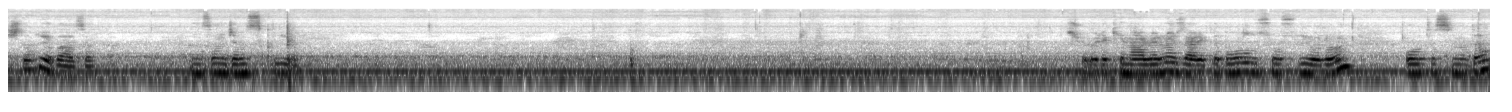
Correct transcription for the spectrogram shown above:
işte oluyor bazen. İnsanın canı sıkılıyor. Şöyle kenarlarını özellikle bol sosluyorum. Ortasını da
